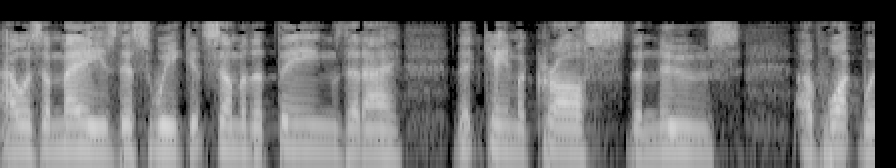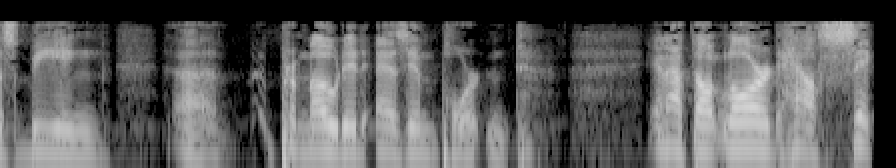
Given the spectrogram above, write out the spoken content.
I was amazed this week at some of the things that I that came across the news of what was being uh, promoted as important. And I thought, Lord, how sick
